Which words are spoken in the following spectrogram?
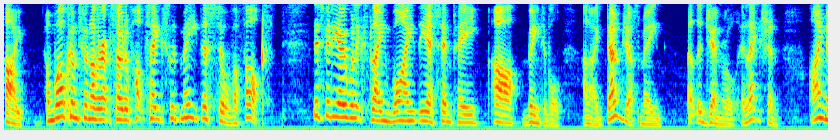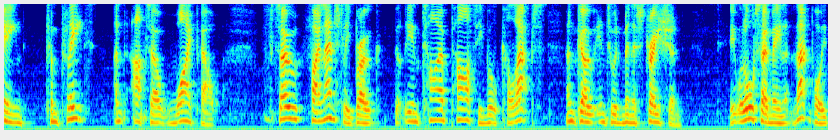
Hi, and welcome to another episode of Hot Takes with me, the Silver Fox. This video will explain why the SNP are beatable, and I don't just mean at the general election. I mean complete and utter wipeout. So financially broke that the entire party will collapse and go into administration. It will also mean at that point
